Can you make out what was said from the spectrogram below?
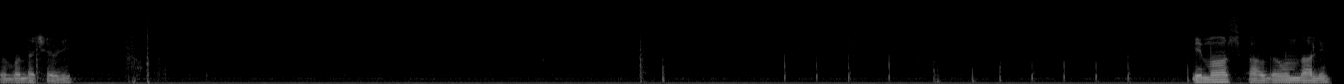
Bunu da çevireyim. Bir mouse kaldı. Onu da alayım.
